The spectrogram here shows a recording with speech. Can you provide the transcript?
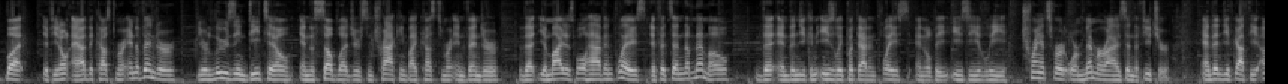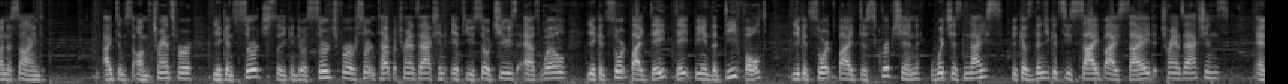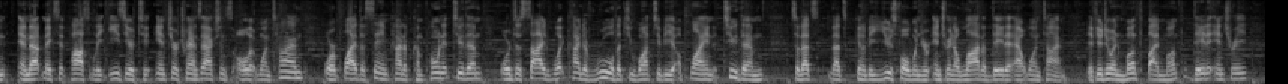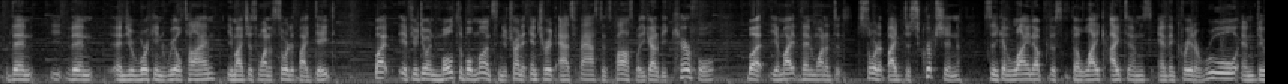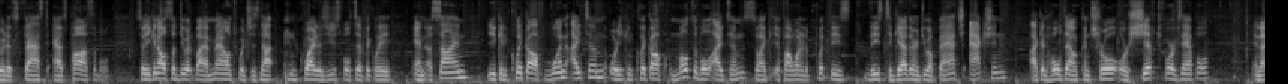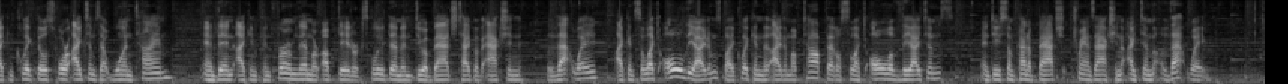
But if you don't add the customer and the vendor, you're losing detail in the subledgers and tracking by customer and vendor that you might as well have in place if it's in the memo. That, and then you can easily put that in place and it'll be easily transferred or memorized in the future. And then you've got the unassigned items on the transfer. You can search, so you can do a search for a certain type of transaction if you so choose as well. You can sort by date, date being the default. You could sort by description, which is nice because then you can see side by side transactions and, and that makes it possibly easier to enter transactions all at one time or apply the same kind of component to them or decide what kind of rule that you want to be applying to them so that's that's going to be useful when you're entering a lot of data at one time. If you're doing month by month data entry, then then and you're working real time, you might just want to sort it by date. But if you're doing multiple months and you're trying to enter it as fast as possible, you got to be careful. But you might then want to sort it by description so you can line up this, the like items and then create a rule and do it as fast as possible. So you can also do it by amount, which is not quite as useful typically, and assign. You can click off one item or you can click off multiple items. So like if I wanted to put these, these together and do a batch action, I can hold down control or shift, for example, and I can click those four items at one time. And then I can confirm them or update or exclude them and do a batch type of action that way. I can select all the items by clicking the item up top. That'll select all of the items and do some kind of batch transaction item that way.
